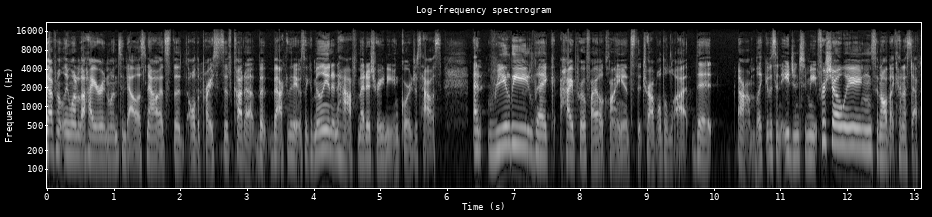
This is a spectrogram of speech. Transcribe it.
definitely one of the higher end ones in Dallas. Now it's the all the prices have caught up, but back in the day it was like a million and a half Mediterranean gorgeous house, and really like high profile clients that traveled a lot. That um, like it was an agent to meet for showings and all that kind of stuff.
